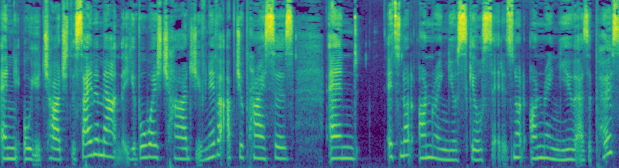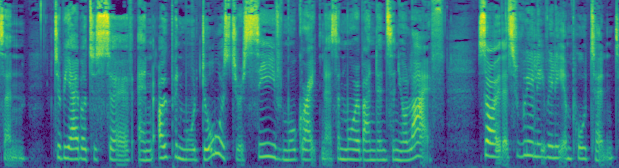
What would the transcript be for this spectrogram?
and or you charge the same amount that you've always charged, you've never upped your prices, and it's not honoring your skill set. It's not honoring you as a person to be able to serve and open more doors to receive more greatness and more abundance in your life. So that's really, really important.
